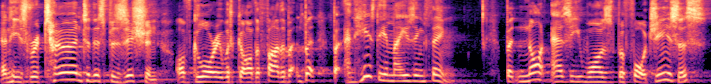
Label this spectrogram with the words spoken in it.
And he's returned to this position of glory with God the Father. But, but, but, and here's the amazing thing but not as he was before. Jesus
